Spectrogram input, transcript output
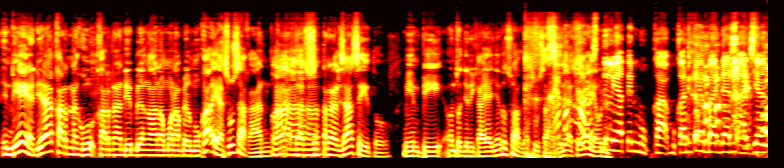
intinya ya dia karena gua karena dia bilang nggak mau nampil muka ya susah kan, Ah. agak susah terrealisasi itu mimpi untuk jadi kayanya tuh agak susah. jadi Emang akhirnya ya harus udah. diliatin muka, bukan kayak badan aja.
